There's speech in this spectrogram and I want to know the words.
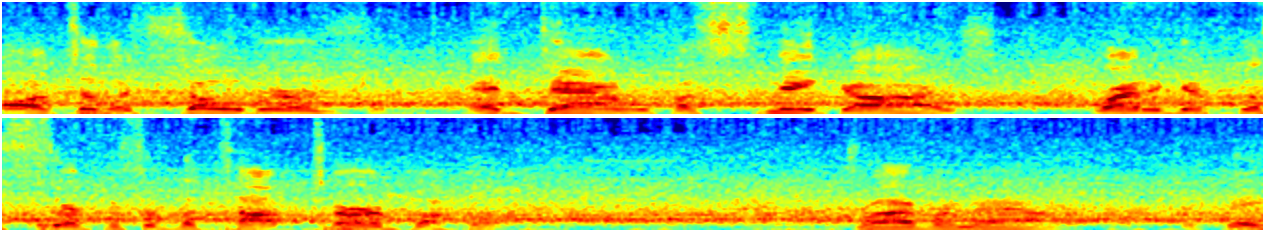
onto the shoulders and down with a snake eyes right against the surface of the top turnbuckle. Driver now with a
